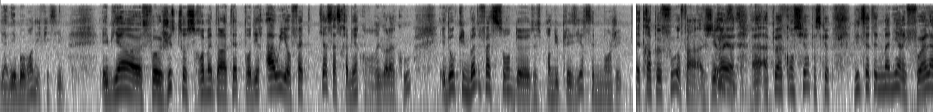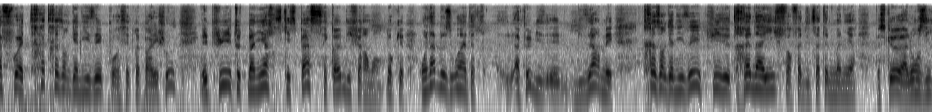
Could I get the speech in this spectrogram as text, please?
y a des moments difficiles. Eh bien, il faut juste se remettre dans la tête pour dire Ah oui, en fait, tiens, ça serait bien qu'on rigole un coup. Et donc, une bonne façon de, se prendre du plaisir, c'est de manger. Être un peu fou, enfin, je dirais un, peu inconscient parce que d'une certaine manière, il faut à la fois être très très organisé pour essayer de préparer les choses. Et puis, de toute manière, ce qui se passe, c'est quand même différemment. Donc, on a besoin d'être un peu bizarre, mais très organisé et puis très naïf, en fait, d'une certaine manière, parce que allons-y.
